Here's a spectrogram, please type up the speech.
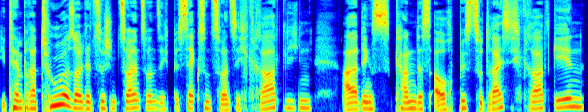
Die Temperatur sollte zwischen 22 bis 26 Grad liegen, allerdings kann das auch bis zu 30 Grad gehen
